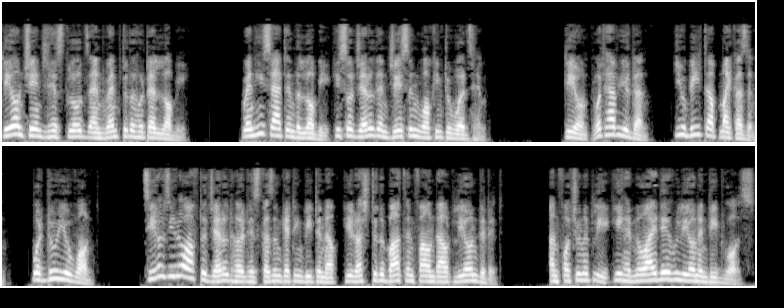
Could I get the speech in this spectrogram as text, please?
Leon changed his clothes and went to the hotel lobby. When he sat in the lobby, he saw Gerald and Jason walking towards him. Leon, what have you done? You beat up my cousin. What do you want? Zero zero after Gerald heard his cousin getting beaten up, he rushed to the bath and found out Leon did it. Unfortunately, he had no idea who Leon indeed was.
